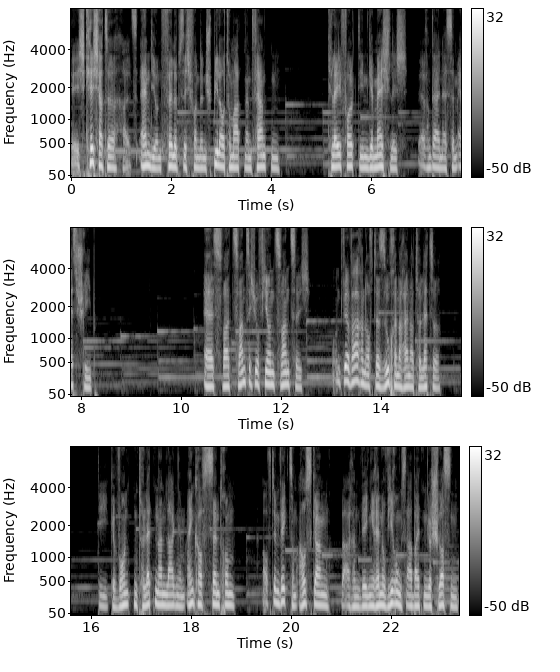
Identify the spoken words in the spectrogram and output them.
Ich kicherte, als Andy und Philip sich von den Spielautomaten entfernten. Clay folgte ihnen gemächlich, während er ein SMS schrieb. Es war 20.24 Uhr und wir waren auf der Suche nach einer Toilette. Die gewohnten Toilettenanlagen im Einkaufszentrum auf dem Weg zum Ausgang waren wegen Renovierungsarbeiten geschlossen,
